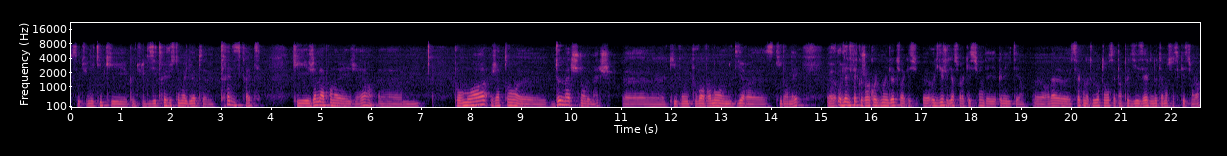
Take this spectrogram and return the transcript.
C'est une équipe qui est, comme tu le disais très justement, Elliot, très discrète, qui est jamais à prendre à la légère. pour moi, j'attends deux matchs dans le match qui vont pouvoir vraiment nous dire ce qu'il en est. Au-delà du fait que je rejoins complètement sur la question, Olivier, je veux dire sur la question des pénalités. Hein. Alors là, c'est vrai qu'on a toujours tendance à être un peu diesel, notamment sur ces questions-là.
